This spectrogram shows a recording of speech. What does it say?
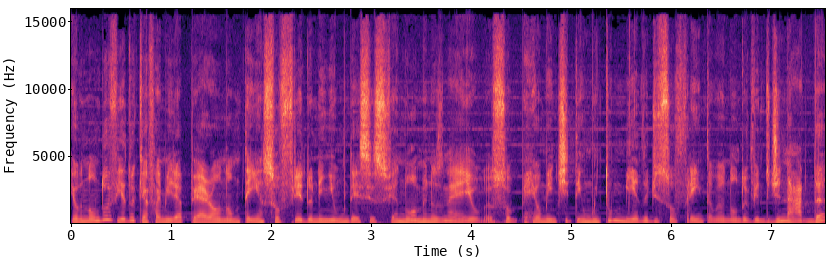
Eu não duvido que a família Perron não tenha sofrido nenhum desses fenômenos, né? Eu, eu sou, realmente tenho muito medo de sofrer, então eu não duvido de nada.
